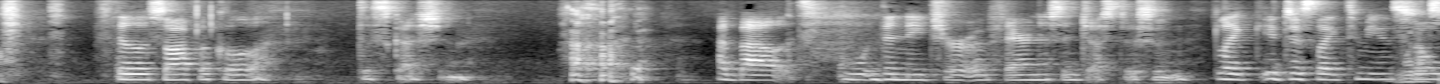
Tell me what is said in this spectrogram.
philosophical discussion. about the nature of fairness and justice and like it just like to me is What so else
